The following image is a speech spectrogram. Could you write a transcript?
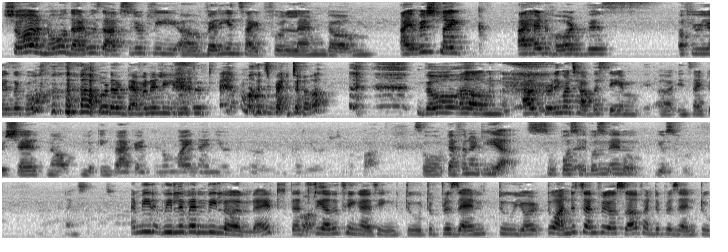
Sure, no, that was absolutely uh, very insightful, and um, I wish like I had heard this a few years ago. I would have definitely used it much better. Though um, I would pretty much have the same uh, insight to share now, looking back at you know my nine-year uh, you know, career path. So definitely yeah super, super, super and useful. Thanks so much. and we, we live and we learn right that's the other thing i think to to present to your to understand for yourself and to present to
